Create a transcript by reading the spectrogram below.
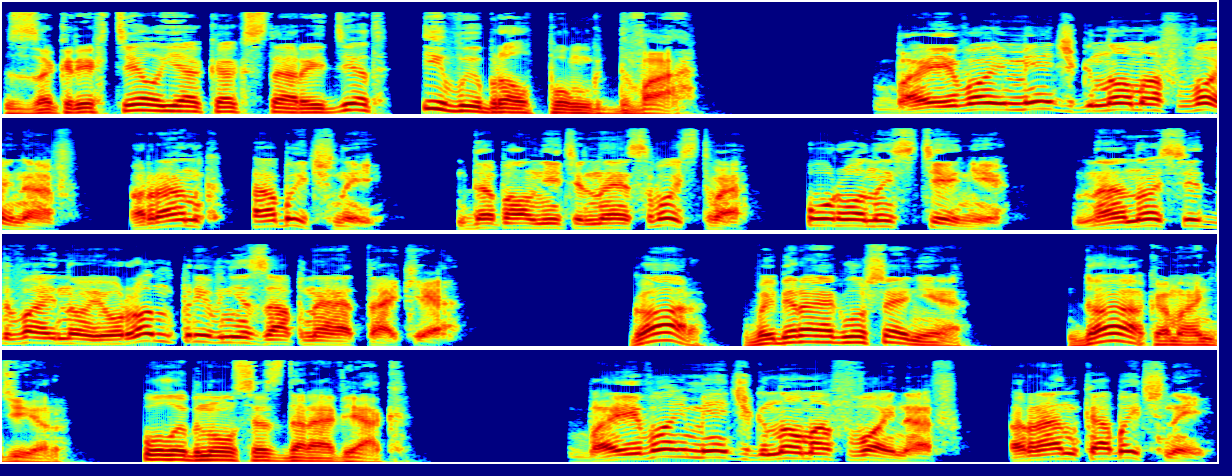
Закряхтел я, как старый дед, и выбрал пункт 2. Боевой меч гномов-воинов. Ранг обычный. Дополнительное свойство — урон из тени. Наносит двойной урон при внезапной атаке. «Гор, выбирай оглушение». «Да, командир», — улыбнулся здоровяк. Боевой меч гномов-воинов. Ранг обычный.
